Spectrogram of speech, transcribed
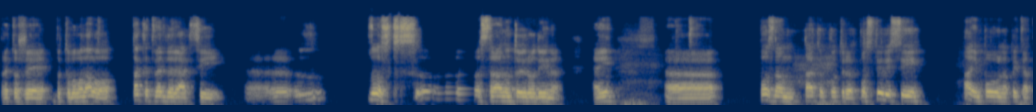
pretože to volalo také tvrdé reakcii zo stranu toj rodiny. Hej. Poznám tak, ktorí postili si, a im povol napríklad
